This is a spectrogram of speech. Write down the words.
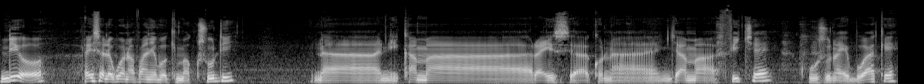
Ndio rais alikuwa anafanya hivyo kimakusudi na ni kama rais ako na njama fiche kuhusu naibu wake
